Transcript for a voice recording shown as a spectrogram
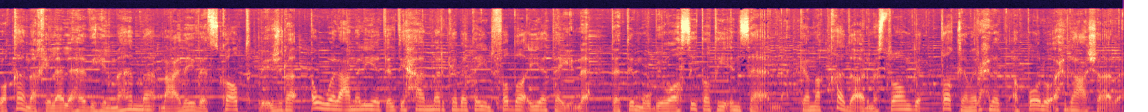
وقام خلال هذه المهمة مع ديفيد سكوت بإجراء أول عملية التحام مركبتين فضائيتين تتم بواسطة إنسان. كما قاد أرمسترونغ طاقم رحلة أبولو 11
